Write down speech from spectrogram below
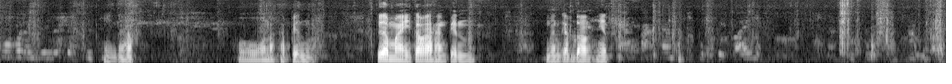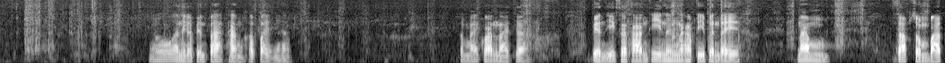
ปู่ก็เลยยืน นี่นะครับ โอ้นะครับ เป็นเค รือไม้แต่ว่าห่างเป็นเหมือนกับดอกเห็ดโอ้อันนี้ก็เป็นปากถ้ำเข้าไปนะครับ สมัยก่อนน่าจะเป็นอีกสถานที่หนึ่งนะครับ ที่เพิ่อนได้นำทรัพย์สมบัติ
